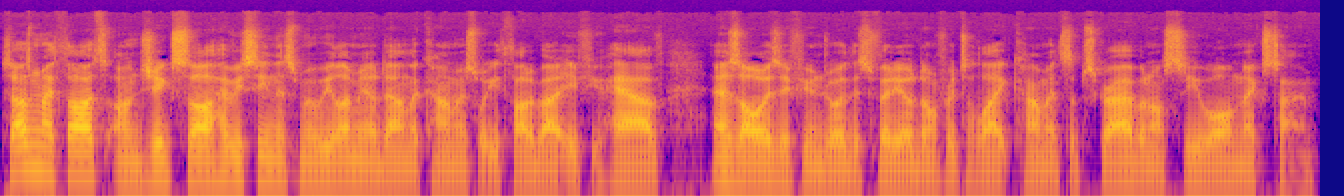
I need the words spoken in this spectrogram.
So, that was my thoughts on Jigsaw. Have you seen this movie? Let me know down in the comments what you thought about it if you have. As always, if you enjoyed this video, don't forget to like, comment, subscribe, and I'll see you all next time.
